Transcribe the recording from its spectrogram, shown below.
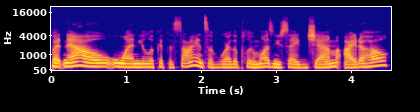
But now, when you look at the science of where the plume was and you say Gem, Idaho,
